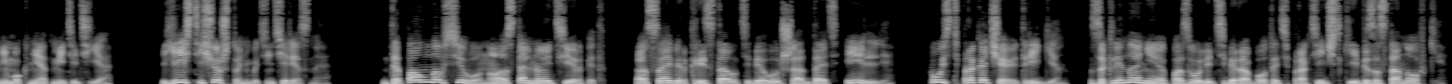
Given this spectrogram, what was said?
не мог не отметить я. Есть еще что-нибудь интересное? Да полно всего, но остальное терпит. А Сайбер-кристалл тебе лучше отдать Элли. Пусть прокачают реген. Заклинание позволит тебе работать практически без остановки.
